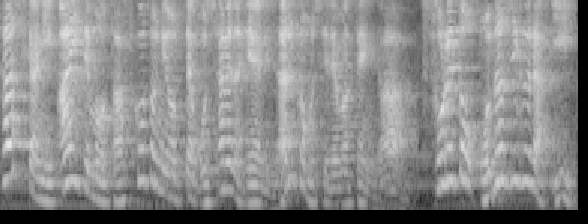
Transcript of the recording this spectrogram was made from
確かにアイテムを足すことによっておしゃれな部屋になるかもしれませんが、それと同じぐらい、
